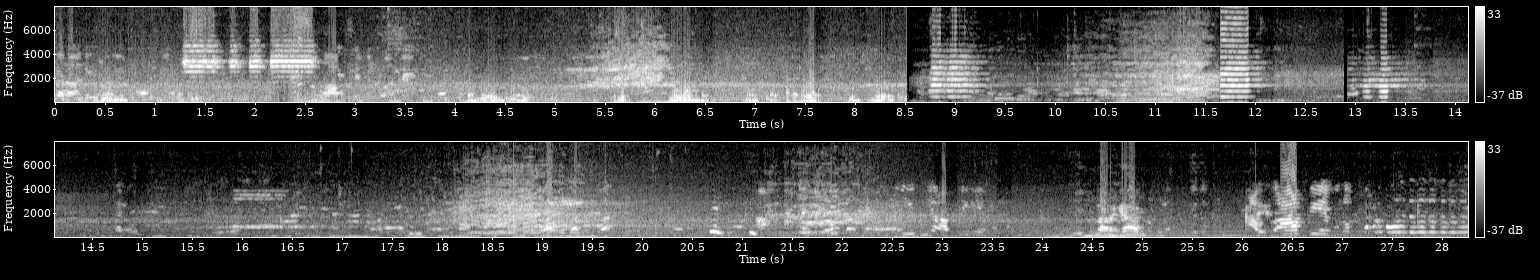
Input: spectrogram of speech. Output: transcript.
घर आपसे मिलवाते हैं हेलो ये भैया आपके लिए ला रहे क्या? आप आप आपके बोलो। पकड़ो पकड़ो दे दो दे दे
